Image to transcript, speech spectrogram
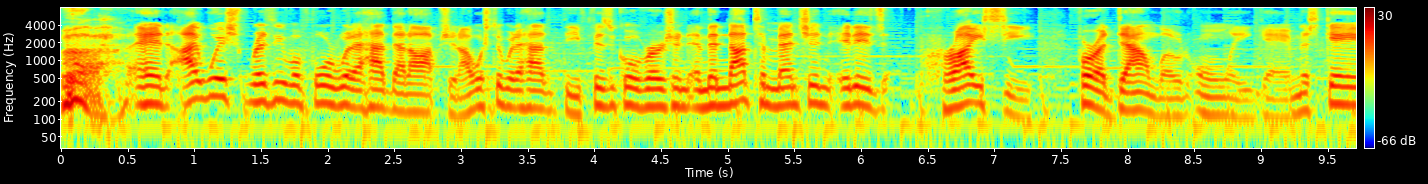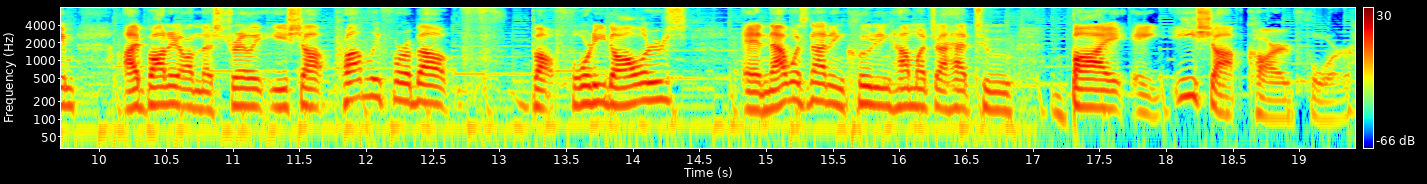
and I wish Resident Evil 4 would have had that option. I wish they would have had the physical version. And then not to mention, it is pricey for a download only game. This game, I bought it on the Australia eShop probably for about about $40 and that was not including how much I had to buy a eShop card for,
